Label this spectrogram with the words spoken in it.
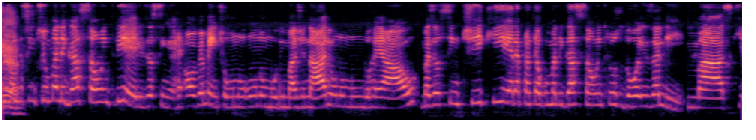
é. eu ainda senti uma ligação entre eles, assim, é, obviamente, um no, um no mundo imaginário, um no mundo real, mas eu senti que era pra ter alguma ligação entre os dois ali, mas que,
